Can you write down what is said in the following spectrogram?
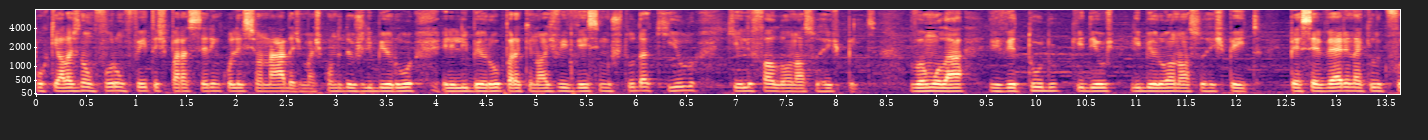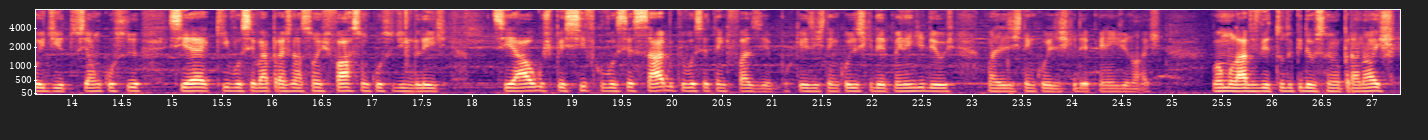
porque elas não foram feitas para serem colecionadas, mas quando Deus liberou, Ele liberou para que nós vivêssemos tudo aquilo que Ele falou a nosso respeito. Vamos lá viver tudo que Deus liberou a nosso respeito. Persevere naquilo que foi dito. Se é um curso, se é que você vai para as nações, faça um curso de inglês. Se é algo específico, você sabe o que você tem que fazer, porque existem coisas que dependem de Deus, mas existem coisas que dependem de nós. Vamos lá viver tudo que Deus sonhou para nós?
